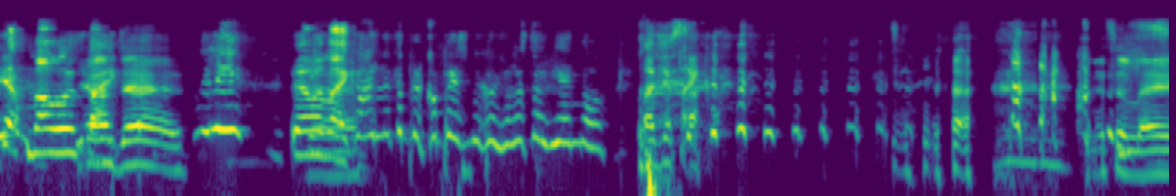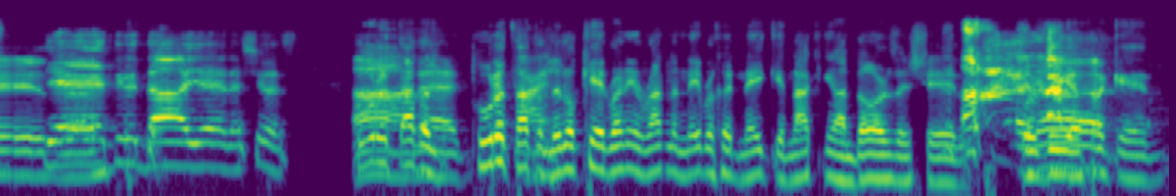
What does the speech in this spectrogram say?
Your mom was Yeah, like, dead. really? And I was Yeah. like, ay, no te preocupes, mijo, yo lo estoy viendo. I was just like, That's hilarious. yeah, bro. dude, nah, yeah, that shit was. Who would have thought, the, who would have thought the little kid running around the neighborhood naked, knocking on doors and shit would be a fucking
